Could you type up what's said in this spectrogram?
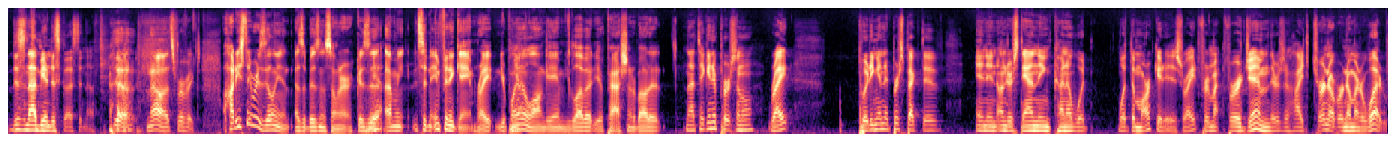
this is not being discussed enough. yeah, no, that's perfect. How do you stay resilient as a business owner? Because uh, Yeah. I mean, it's an infinite game, right? You're playing Yeah. the long game. You love it. You're passionate about it. not taking it personal, right? Putting it in perspective, and in understanding kind of what what the market is, right? For my, for a gym, there's a high turnover no matter what,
